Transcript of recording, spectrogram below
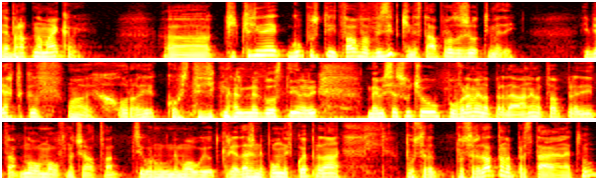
е брат на майка ми. Какви, ли не глупости и това във визитки, не става про за жълти меди. И бях такъв, а, хора, е, кой сте викнали на гости, нали? Ме ми се е случило по време на предаване, но това преди, това много, много в начало, това сигурно не мога да го и открия, даже не помня в кое предаване. Посред, по средата на представянето,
